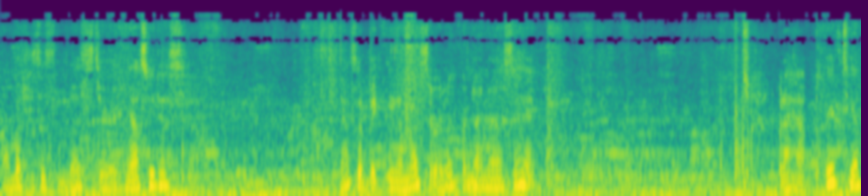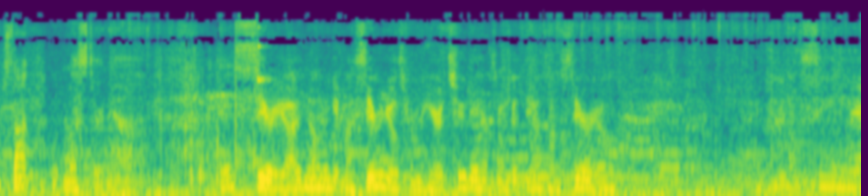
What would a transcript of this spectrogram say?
How much is this mustard? Y'all see this? That's a big thing of mustard right there for 99 cents. But I have plenty of stock with mustard now. And cereal. I normally get my cereals from here too. They have some good deals on cereal. Don't see any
